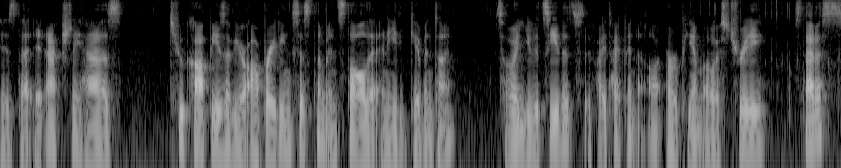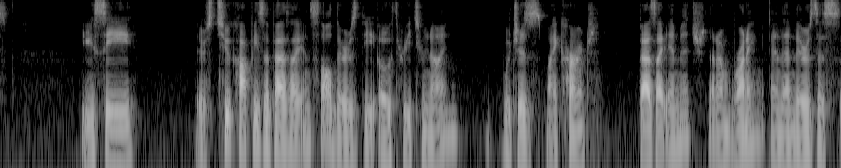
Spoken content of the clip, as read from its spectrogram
is that it actually has two copies of your operating system installed at any given time. So you could see this if I type in rpm-ostree status. You can see there's two copies of Bazzite installed. There's the 0329, which is my current Bazzite image that I'm running, and then there's this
